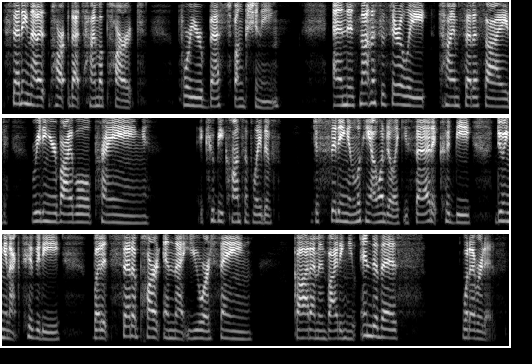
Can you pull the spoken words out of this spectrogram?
setting that apart that time apart for your best functioning. And it's not necessarily time set aside reading your bible praying. It could be contemplative just sitting and looking out wonder like you said. It could be doing an activity but it's set apart in that you are saying God, I'm inviting you into this, whatever it is.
